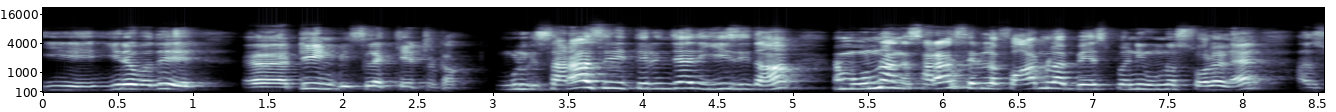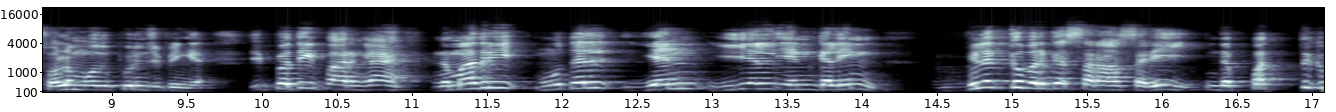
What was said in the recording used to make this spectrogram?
இ- இருபது டிஎன்பிஸில் கேட்டிருக்கான். உங்களுக்கு சராசரி தெரிஞ்சால் அது ஈஸி தான். நம்ம இன்னும் அந்த சராசரியில் ஃபார்முலா பேஸ் பண்ணி இன்னும் சொல்லலை. அது சொல்லும் போது புரிஞ்சுப்பீங்க. இப்போதைக்கு பாருங்களேன். இந்த மாதிரி முதல் எண் இயல் எண்களின் விளக்க வர்க்க சராசரி இந்த பத்துக்கு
